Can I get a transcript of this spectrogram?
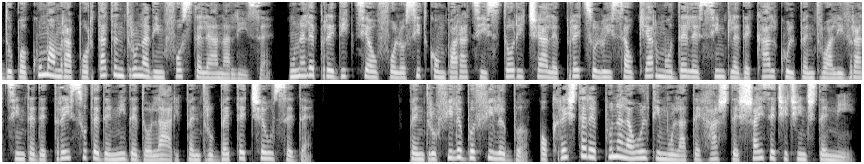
După cum am raportat într-una din fostele analize, unele predicții au folosit comparații istorice ale prețului sau chiar modele simple de calcul pentru a livra ținte de 300.000 de dolari pentru BTC-USD. Pentru FILB FILB, o creștere până la ultimul ATH de 65.000,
